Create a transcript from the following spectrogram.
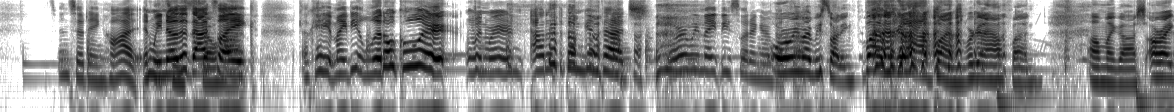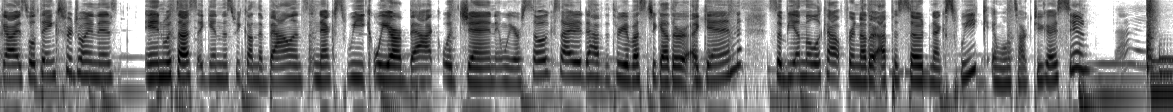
it's been so dang hot, and we It's know that that's so like, okay, it might be a little cooler when we're out at the pumpkin patch, or we might be sweating our Or we might be sweating, but we're gonna have fun. We're gonna have fun. Oh my gosh! All right, guys. Well, thanks for joining us in with us again this week on the Balance. Next week we are back with Jen, and we are so excited to have the three of us together again. So be on the lookout for another episode next week, and we'll talk to you guys soon. Bye.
